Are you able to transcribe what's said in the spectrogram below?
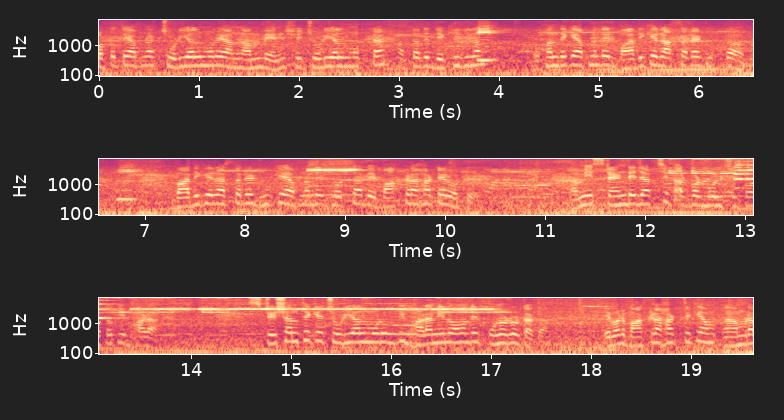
অটোতে আপনার চড়িয়াল মোড়ে আর নামবেন, সেই চড়িয়াল মোড়টা আপনাদের দেখিয়ে দিলাম। ওখান থেকে আপনাদের বাঁদিকের রাস্তাটায় ঢুকতে হবে। বাঁদিকের রাস্তাটায় ঢুকে আপনাদের ধরতে হবে বাঁকড়াহাটের অটো। আমি স্ট্যান্ডে যাচ্ছি, তারপর বলছি, কত কি ভাড়া? স্টেশন থেকে চড়িয়াল মোড় অব্দি ভাড়া নিল আমাদের পনেরো টাকা। এবার বাঁকড়াহাট থেকে আমরা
